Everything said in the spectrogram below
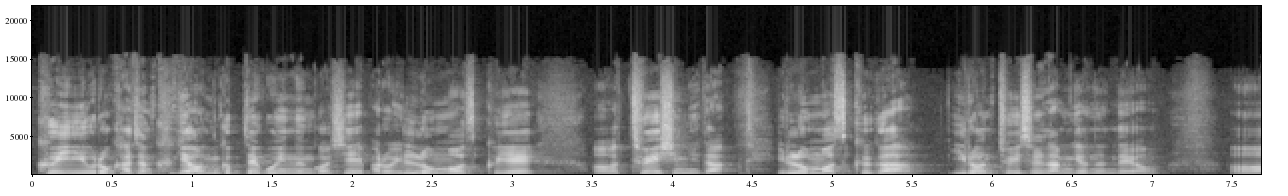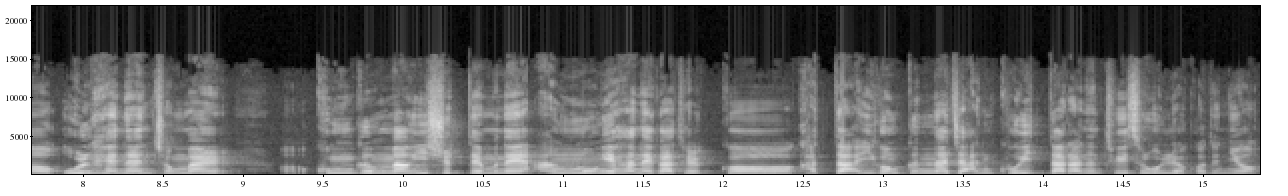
그 이후로 가장 크게 언급되고 있는 것이 바로 일론 머스크의 어, 트윗입니다. 일론 머스크가 이런 트윗을 남겼는데요. 어, 올해는 정말 어, 공급망 이슈 때문에 악몽의 한 해가 될 것 같다. 이건 끝나지 않고 있다라는 트윗을 올렸거든요.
